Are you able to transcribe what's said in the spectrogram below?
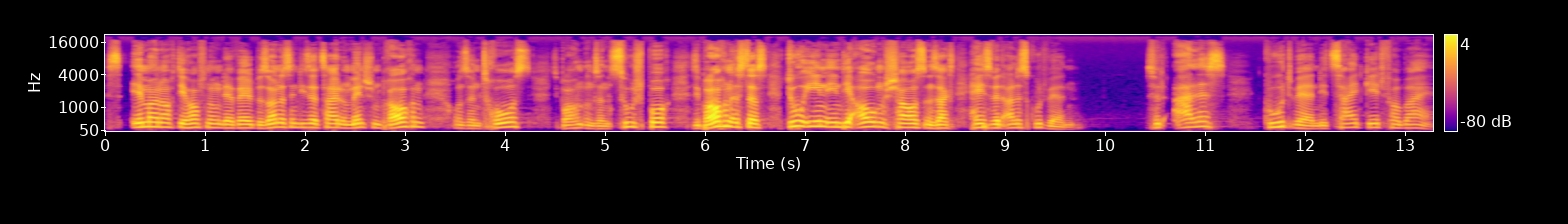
Ist immer noch die Hoffnung der Welt, besonders in dieser Zeit. Und Menschen brauchen unseren Trost, sie brauchen unseren Zuspruch. Sie brauchen es, dass du ihnen in die Augen schaust und sagst, hey, es wird alles gut werden. Es wird alles gut werden. Die Zeit geht vorbei.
